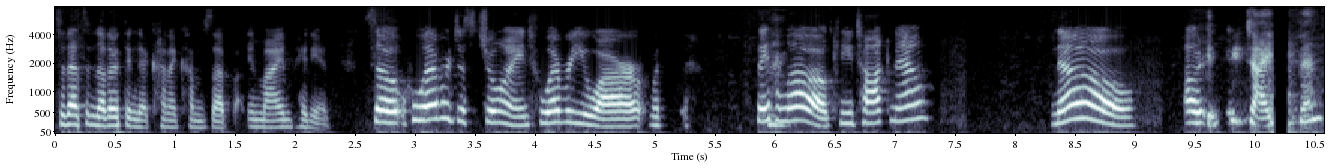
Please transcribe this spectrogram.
so that's another thing that kind of comes up, in my opinion. So whoever just joined, whoever you are, with, say hello. Can you talk now? No. Oh, Can you type in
